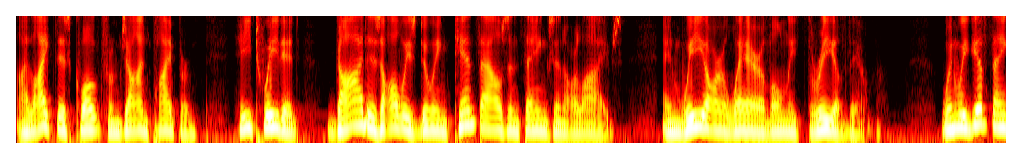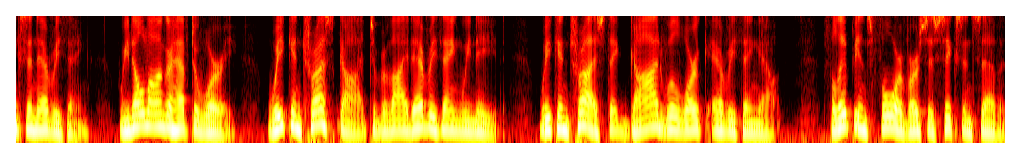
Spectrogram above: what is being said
I like this quote from John Piper. He tweeted, God is always doing 10,000 things in our lives, and we are aware of only three of them. When we give thanks in everything, we no longer have to worry. We can trust God to provide everything we need. We can trust that God will work everything out. Philippians 4, verses 6 and 7.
